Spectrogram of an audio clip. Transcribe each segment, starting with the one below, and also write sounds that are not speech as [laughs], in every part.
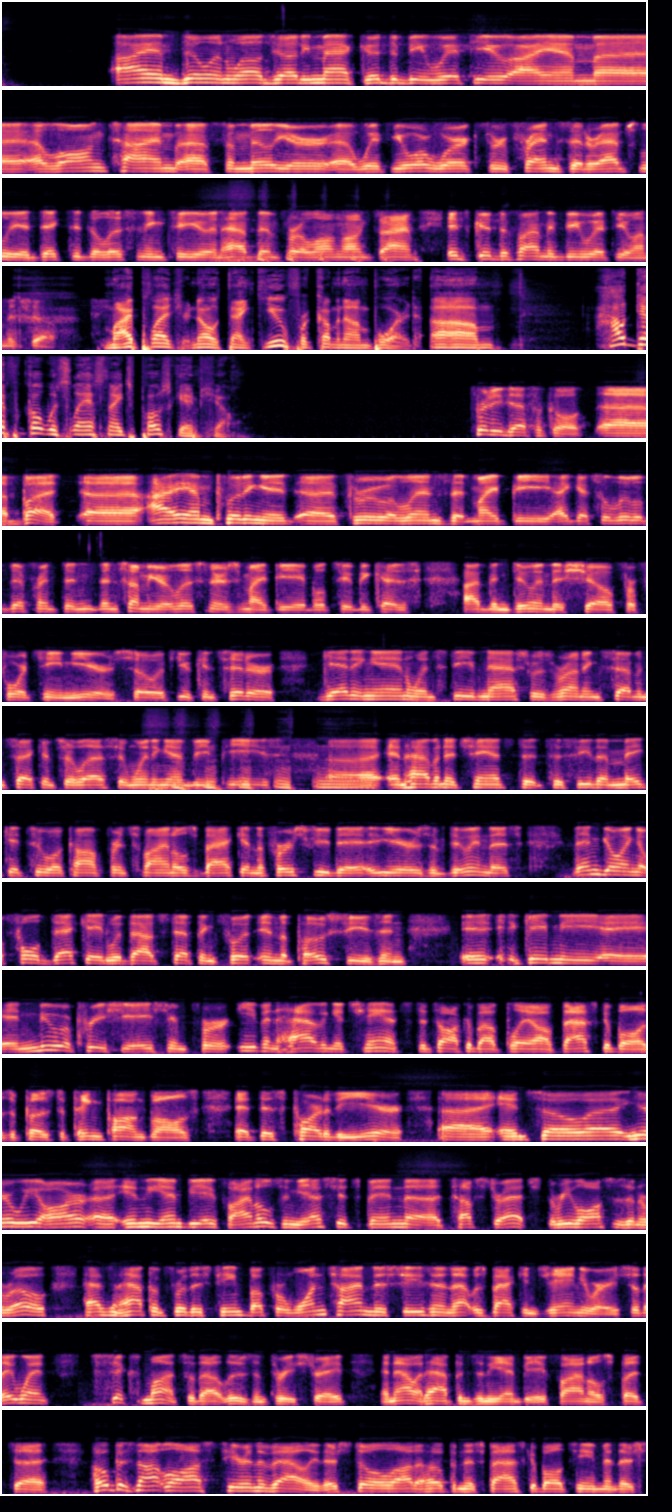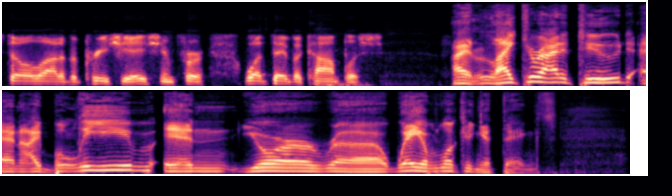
I am doing well, Jody Mac. Good to be with you. I am uh, a long time uh, familiar uh, with your work through friends that are absolutely addicted to listening to you and have been for a long, long time. It's good to finally be with you on the show. My pleasure. No, thank you for coming on board. Um, how difficult was last night's postgame show? Pretty difficult, uh, but uh, I am putting it uh, through a lens that might be, I guess, a little different than, than some of your listeners might be able to because I've been doing this show for 14 years. So if you consider getting in when Steve Nash was running seven seconds or less and winning MVPs, [laughs] uh, and having a chance to to see them make it to a conference finals back in the first few day, years of doing this, then going a full decade without stepping foot in the postseason it, it gave me a, a new appreciation for even having a chance to talk about playoff basketball as opposed to ping pong balls at this part of the year. Uh, and so uh, here we are uh, in the NBA Finals, and yes, it's been a tough stretch. Three losses in a row hasn't happened for this team, but for one time this season, and that was back in January. So they went six months without losing three straight, and now it happens in the NBA Finals. But uh, hope is not lost here in the Valley. There's still a lot of hope in this basketball team, and there's still a lot of appreciation for what they've accomplished. I like your attitude, and I believe in your uh, way of looking at things.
